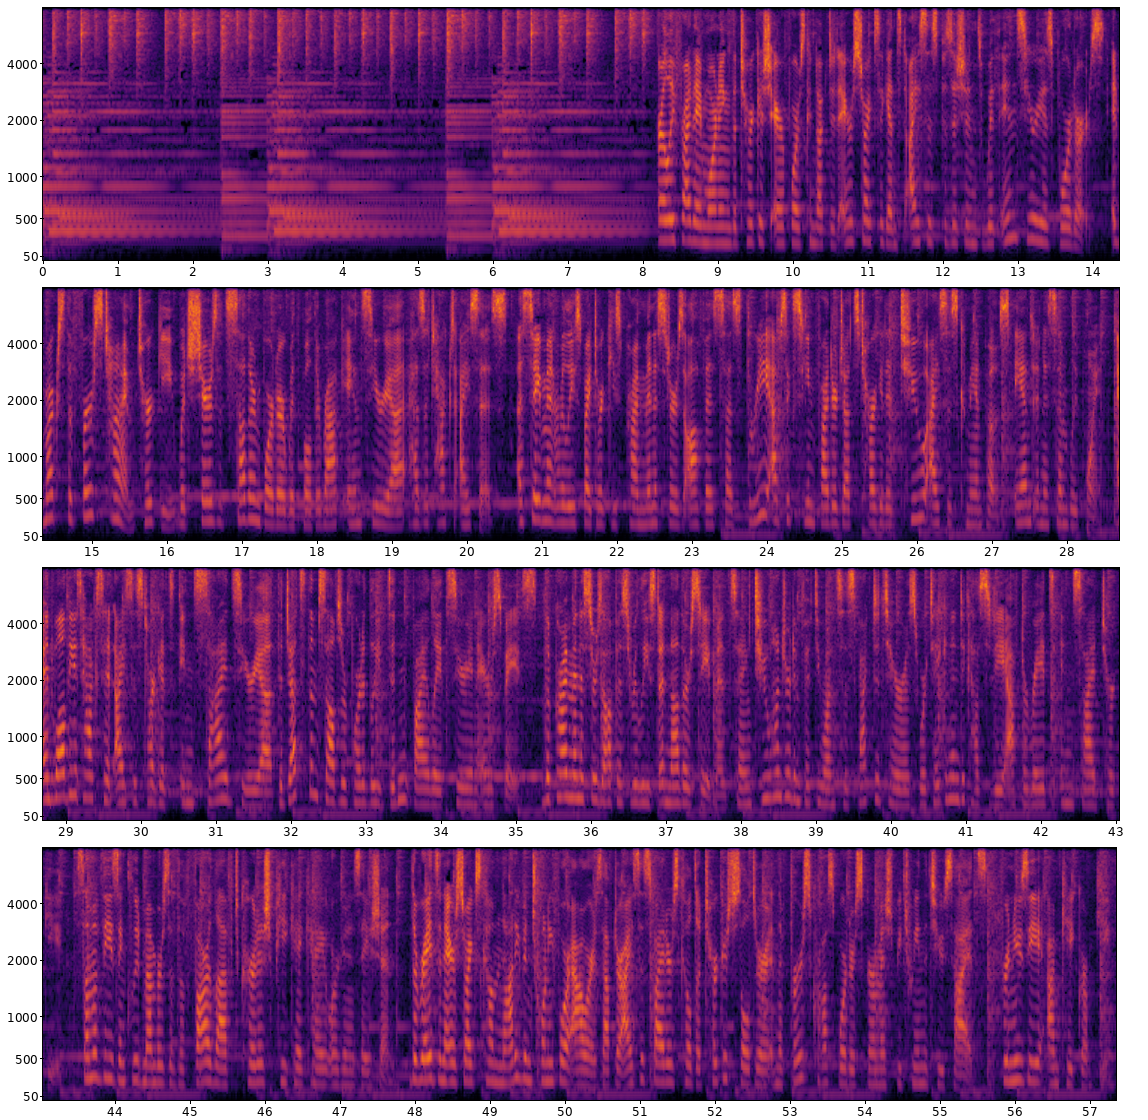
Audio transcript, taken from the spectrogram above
Música Early Friday morning, the Turkish Air Force conducted airstrikes against ISIS positions within Syria's borders. It marks the first time Turkey, which shares its southern border with both Iraq and Syria, has attacked ISIS. A statement released by Turkey's Prime Minister's office says three F 16 fighter jets targeted two ISIS command posts and an assembly point. And while the attacks hit ISIS targets inside Syria, the jets themselves reportedly didn't violate Syrian airspace. The Prime Minister's office released another statement saying 251 suspected terrorists were taken into custody after raids inside Turkey. Some of these include members of the far-left Kurdish PKK organization. The raids and airstrikes come not even 24 hours after ISIS fighters killed a Turkish soldier in the first cross-border skirmish between the two sides. For Newsy, I'm Kate Grumke.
